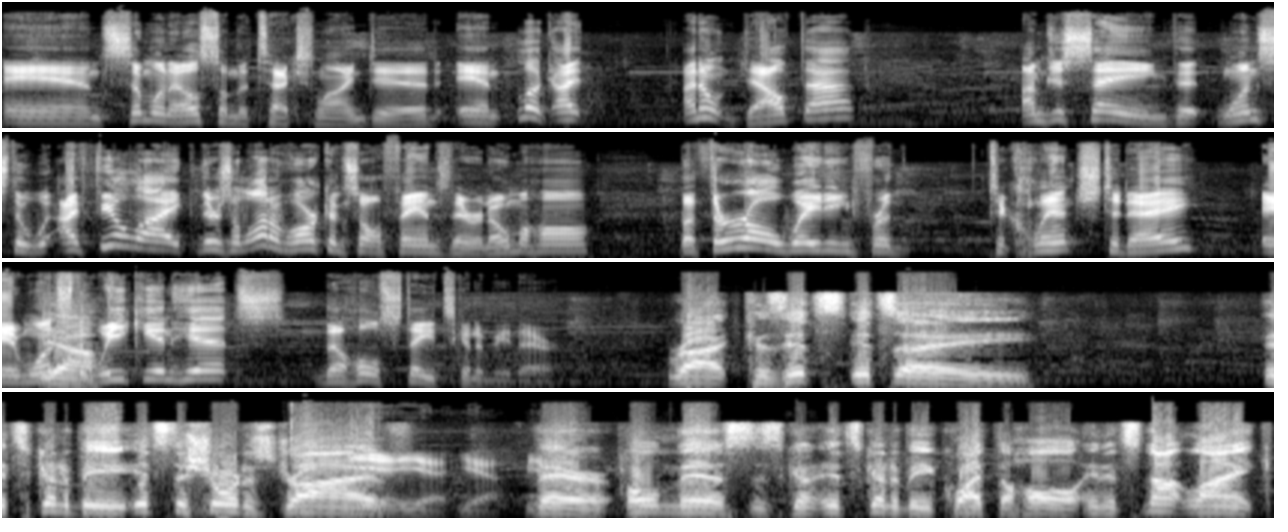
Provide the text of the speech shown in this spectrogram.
and someone else on the text line did. And look, I I don't doubt that. I'm just saying that once the I feel like there's a lot of Arkansas fans there in Omaha, but they're all waiting for to clinch today. And once Yeah. the weekend hits, the whole state's going to be there. Right, because it's it's a it's going to be it's the shortest drive. Yeah, yeah, yeah. yeah. there. Ole Miss is going. It's going to be quite the haul, and it's not like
